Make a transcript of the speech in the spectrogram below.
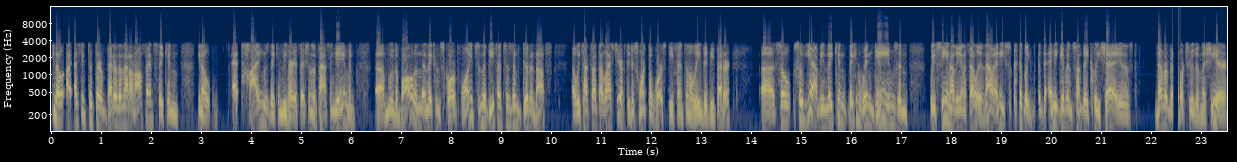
you know, I, I think that they're better than that on offense. They can, you know, at times they can be very efficient in the passing game and uh, move the ball, and, and they can score points. And the defense has been good enough. Uh, we talked about that last year. If they just weren't the worst defense in the league, they'd be better. Uh, so, so yeah, I mean, they can they can win games, and we've seen how the NFL is now. Any like any given Sunday cliche has never been more true than this year.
